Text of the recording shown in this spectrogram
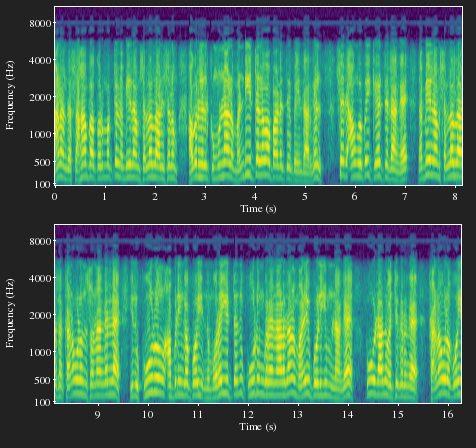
ஆனால் அந்த சஹாபா பெருமக்கள் நபீலாம் செல்லதா அலிசலம் அவர்களுக்கு முன்னால் மண்டியிட்டளவா பாடத்தை பயின்றார்கள் சரி அவங்க போய் கேட்டுட்டாங்க. நபீலாம் செல்லதாசன் கனவுல வந்து சொன்னாங்கல்ல இது கூடும் அப்படிங்க போய் இந்த முறையிட்டது கூடுங்கிறதுனால தான் மழை பொழியும்னாங்க. கூடாதுன்னு வச்சுக்கிறோங்க. கனவுல போய்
